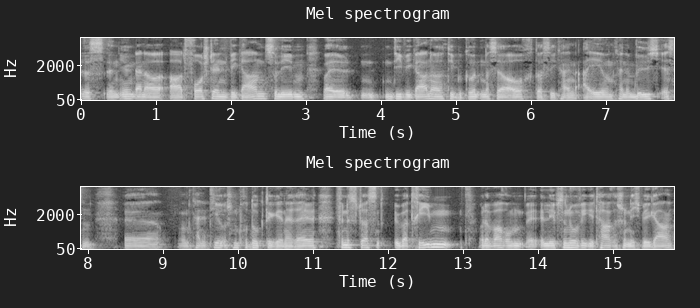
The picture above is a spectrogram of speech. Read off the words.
es in irgendeiner Art vorstellen, vegan zu leben? Weil die Veganer, die begründen das ja auch, dass sie kein Ei und keine Milch essen äh, und keine tierischen Produkte generell. Findest du das übertrieben oder warum äh, lebst du nur vegetarisch und nicht vegan?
